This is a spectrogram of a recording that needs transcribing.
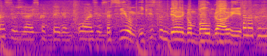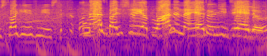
наслаждаюсь коктейлем «Оазис». Красивым и чистым берегом Болгарии. Я нахожусь в лагере вместе. У нас большие планы на эту неделю.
